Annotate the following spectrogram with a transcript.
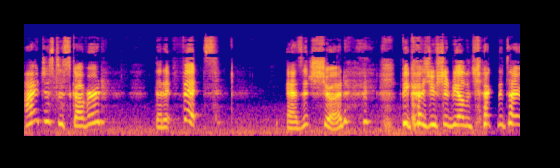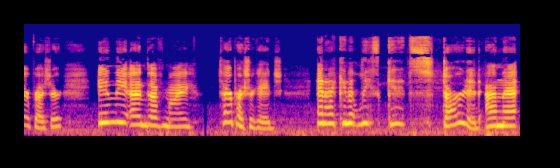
I just discovered that it fits as it should because you should be able to check the tire pressure in the end of my tire pressure gauge and I can at least get it started on that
